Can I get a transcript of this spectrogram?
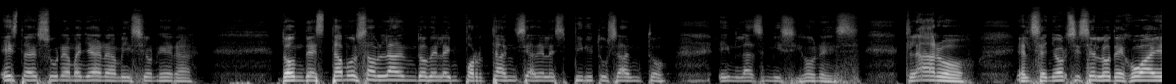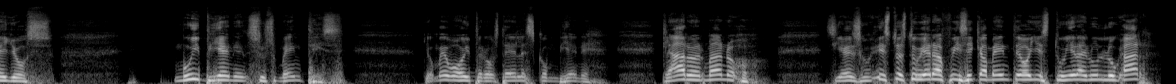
Esta es una mañana misionera donde estamos hablando de la importancia del Espíritu Santo en las misiones. Claro, el Señor sí se lo dejó a ellos muy bien en sus mentes. Yo me voy, pero a ustedes les conviene. Claro, hermano, si Jesucristo estuviera físicamente hoy, estuviera en un lugar,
